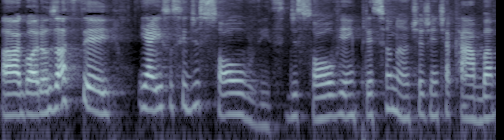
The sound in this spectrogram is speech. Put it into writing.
Agora eu já sei. E aí isso se dissolve, se dissolve, é impressionante. A gente acaba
